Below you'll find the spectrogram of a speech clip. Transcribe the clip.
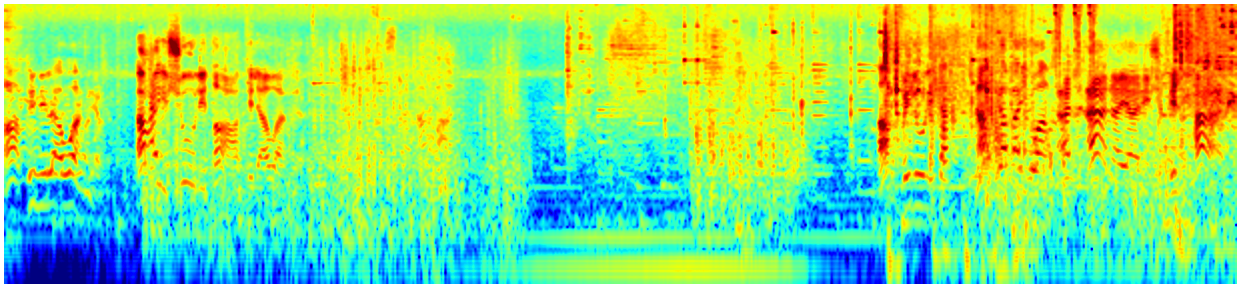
أعطني الأوامر. أعيشوا لطاعة الأوامر. أقبلوا لتنركب أيها الآن. يا رجال الحال.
